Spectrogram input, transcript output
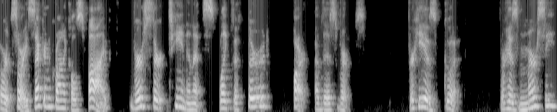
or sorry, Second Chronicles 5 verse 13 and it's like the third part of this verse. For he is good, for his mercy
